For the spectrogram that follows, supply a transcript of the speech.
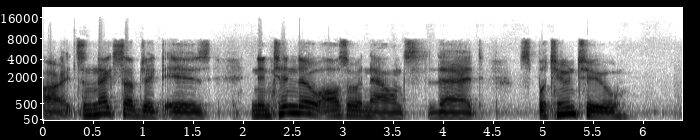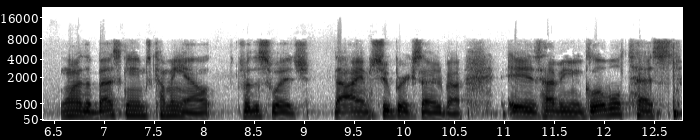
All right. So next subject is Nintendo also announced that Splatoon 2, one of the best games coming out for the Switch that I am super excited about, is having a global test.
